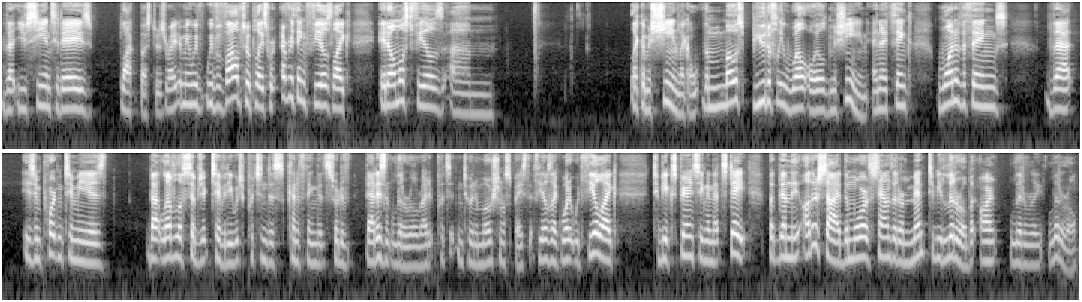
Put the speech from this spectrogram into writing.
that you see in today's blockbusters, right? I mean, we've we've evolved to a place where everything feels like it almost feels um, like a machine, like a, the most beautifully well-oiled machine. And I think one of the things that is important to me is that level of subjectivity, which puts into this kind of thing that's sort of that isn't literal, right? It puts it into an emotional space that feels like what it would feel like to be experiencing in that state. But then the other side, the more sounds that are meant to be literal but aren't literally literal,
